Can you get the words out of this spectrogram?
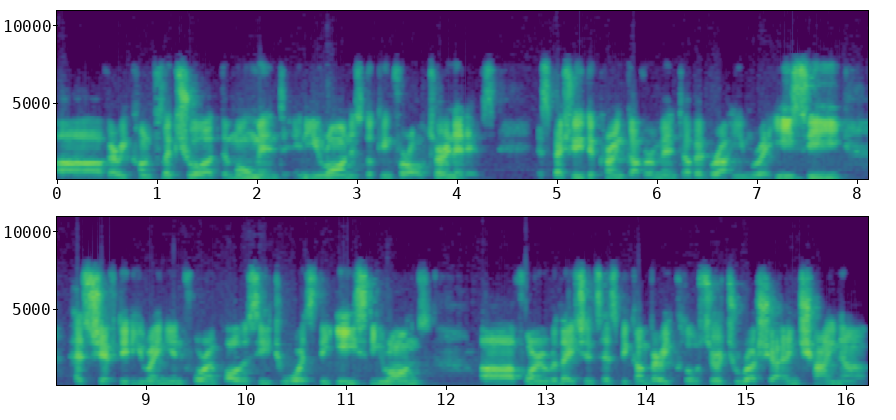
uh, very conflictual at the moment, and Iran is looking for alternatives. Especially the current government of Ebrahim Raisi has shifted Iranian foreign policy towards the east. Iran's uh, foreign relations has become very closer to Russia and China.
